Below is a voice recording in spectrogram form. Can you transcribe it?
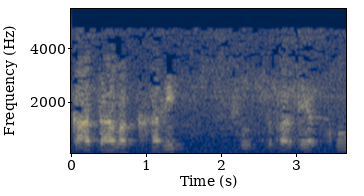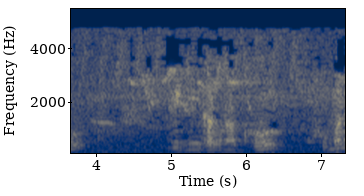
කාතාවක් හරි සූත්‍රපාතයක් හෝ විනය කරුණක් හෝ කුමන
